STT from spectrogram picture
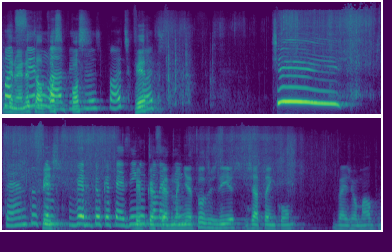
Pode Ainda não é ser Natal. Um posso, lápis, posso mas podes, ver? podes. Portanto, Fiz. sempre beber o teu cafezinho, Bebo o teu café leitinho. de manhã todos os dias, já tenho como. Vejam, malta.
